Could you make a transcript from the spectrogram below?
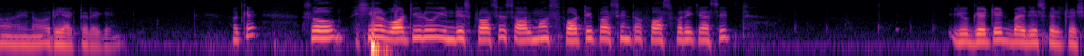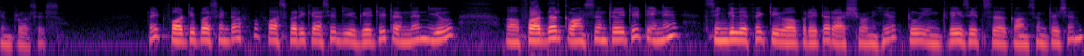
uh, you know reactor again. Okay. So, here what you do in this process almost 40 percent of phosphoric acid you get it by this filtration process right 40 percent of phosphoric acid you get it and then you uh, further concentrate it in a single effect evaporator as shown here to increase its uh, concentration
